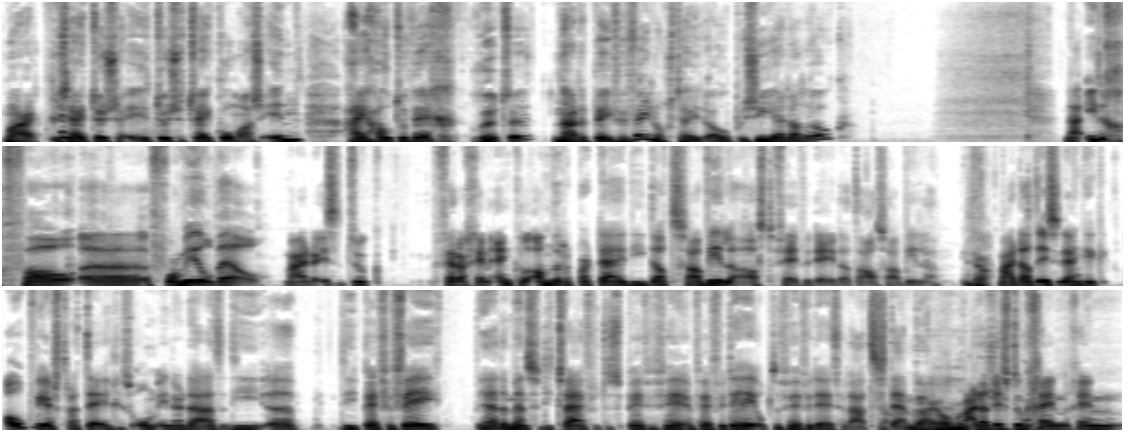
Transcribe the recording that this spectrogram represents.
Maar je zei tussen, eh, tussen twee komma's in, hij houdt de weg, Rutte, naar de PVV nog steeds open. Zie jij dat ook? Nou, in ieder geval eh, formeel wel. Maar er is natuurlijk verder geen enkele andere partij die dat zou willen... als de VVD dat al zou willen. Ja. Maar dat is denk ik ook weer strategisch om inderdaad die, eh, die PVV... Ja, de mensen die twijfelen tussen PVV en VVD op de VVD te laten stemmen. wij allemaal maar dat is natuurlijk geen, geen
